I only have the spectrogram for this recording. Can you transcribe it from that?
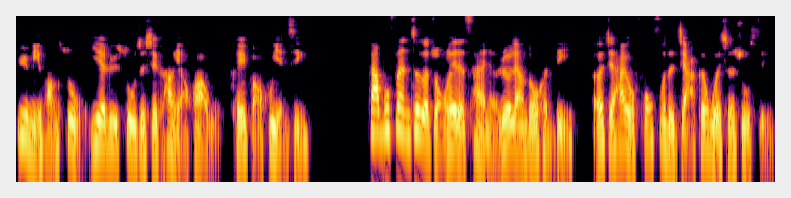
玉米黄素、叶绿素这些抗氧化物，可以保护眼睛。大部分这个种类的菜呢，热量都很低，而且还有丰富的钾跟维生素 C。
